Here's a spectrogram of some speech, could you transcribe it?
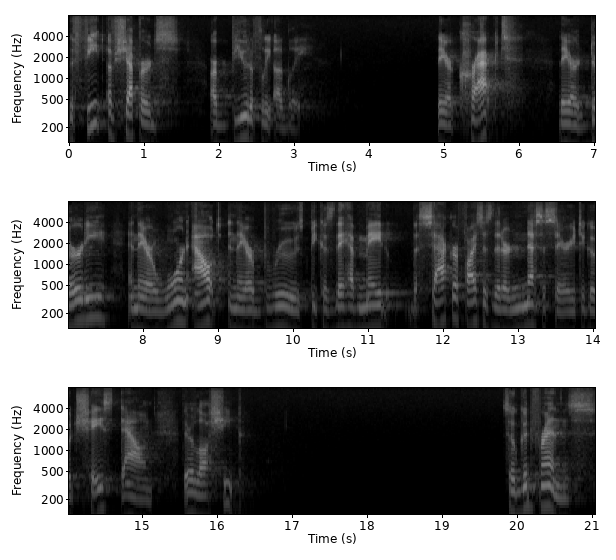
The feet of shepherds are beautifully ugly. They are cracked, they are dirty, and they are worn out, and they are bruised because they have made the sacrifices that are necessary to go chase down their lost sheep. So, good friends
